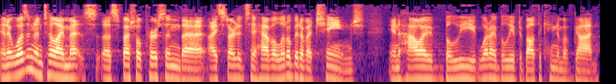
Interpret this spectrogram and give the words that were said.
And it wasn't until I met a special person that I started to have a little bit of a change in how I believe, what I believed about the kingdom of God.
